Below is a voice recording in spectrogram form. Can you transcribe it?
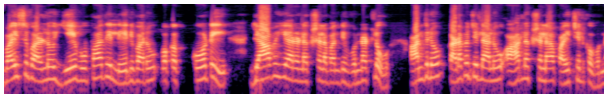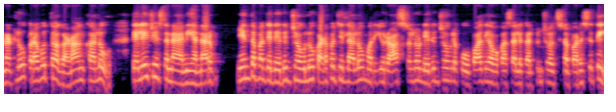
వయసు వారిలో ఏ ఉపాధి లేని వారు ఒక కోటి యాభై ఆరు లక్షల మంది ఉన్నట్లు అందులో కడప జిల్లాలో ఆరు లక్షల పైచిలుకు ఉన్నట్లు ప్రభుత్వ గణాంకాలు తెలియజేస్తున్నాయని అన్నారు. ఇంతమంది నిరుద్యోగులు కడప జిల్లాలో మరియు రాష్ట్రంలో నిరుద్యోగులకు ఉపాధి అవకాశాలు కల్పించవలసిన పరిస్థితి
